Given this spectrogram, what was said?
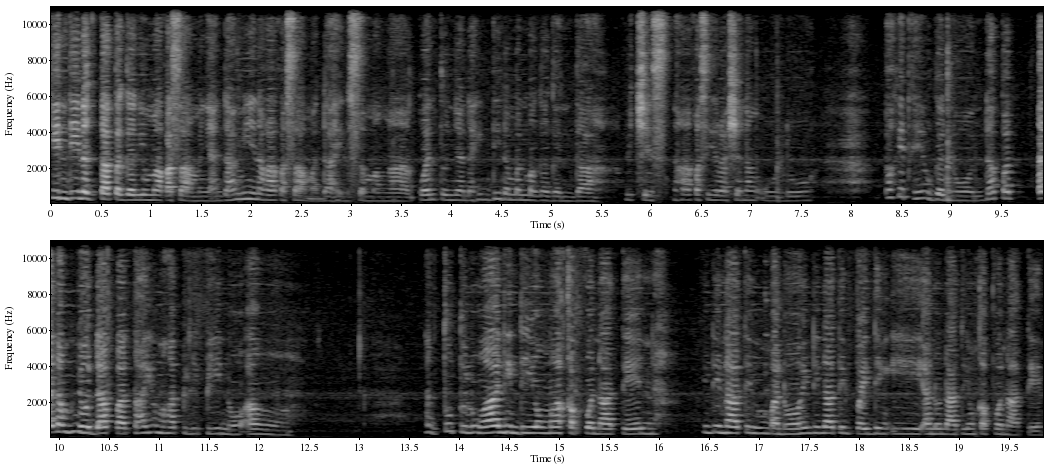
Hindi nagtatagal yung mga kasama niya. Ang dami nakakasama dahil sa mga kwento niya na hindi naman magaganda. Which is, nakakasira siya ng ulo. Bakit kayo ganon? Dapat, alam nyo, dapat tayo mga Pilipino ang nagtutulungan, hindi yung mga kapwa natin. Hindi natin, ano, hindi natin pwedeng i-ano natin yung kapwa natin.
